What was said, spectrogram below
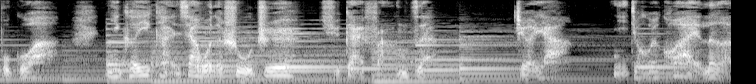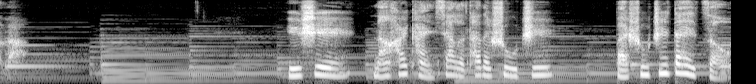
不过你可以砍下我的树枝去盖房子，这样你就会快乐了。于是，男孩砍下了他的树枝，把树枝带走。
